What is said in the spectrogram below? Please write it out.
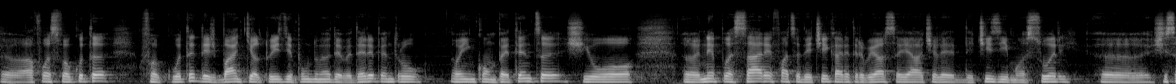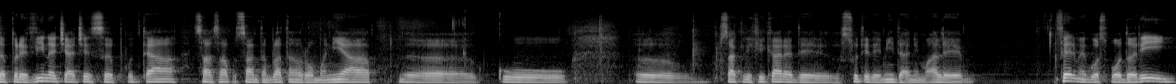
uh, a fost făcută, făcută, deci bani cheltuiți din punctul meu de vedere pentru o incompetență și o uh, nepăsare față de cei care trebuiau să ia acele decizii, măsuri uh, și să prevină ceea ce se putea, s-a, s-a, s-a întâmplat în România cu sacrificarea de sute de mii de animale, ferme, gospodării,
